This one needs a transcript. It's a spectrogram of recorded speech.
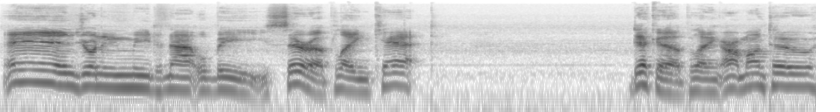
And joining me tonight will be Sarah playing Cat, Decca playing Armanto,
